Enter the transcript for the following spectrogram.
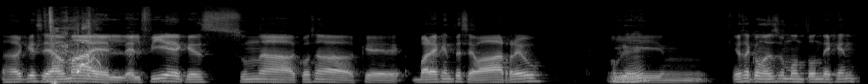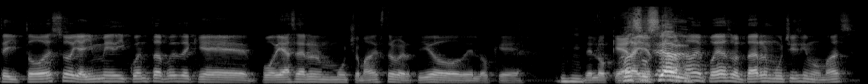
Ajá, que se llama el, el FIE, que es una cosa que varias gente se va a Reu. Y, y, o sea, conoces un montón de gente y todo eso, y ahí me di cuenta pues de que podía ser mucho más extrovertido de lo que, de lo que más era. Sociable. me podía soltar muchísimo más.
